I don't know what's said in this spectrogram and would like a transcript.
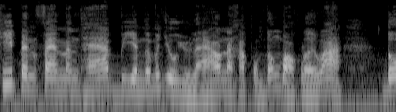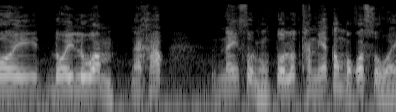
ที่เป็นแฟนมันแท้ BMW อยู่แล้วนะครับ ผมต้องบอกเลยว่า โดยโดยรวมนะครับ ในส่วนของตัวรถคันนี้ต้องบอกว่าสวย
